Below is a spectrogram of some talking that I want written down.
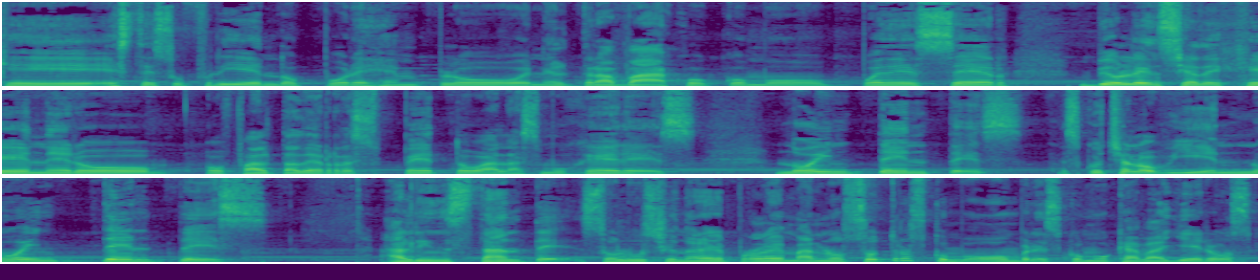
que esté sufriendo, por ejemplo, en el trabajo, como puede ser violencia de género o falta de respeto a las mujeres, no intentes, escúchalo bien, no intentes al instante solucionar el problema. Nosotros como hombres, como caballeros,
